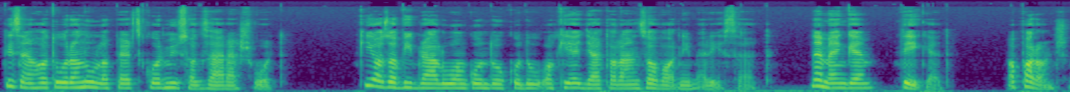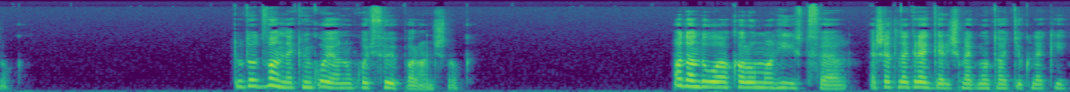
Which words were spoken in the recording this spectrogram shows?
16 óra 0 perckor műszakzárás volt. Ki az a vibrálóan gondolkodó, aki egyáltalán zavarni merészelt? Nem engem, téged. A parancsnok. Tudod, van nekünk olyanunk, hogy főparancsnok. Adandó alkalommal hívt fel, esetleg reggel is megmondhatjuk neki.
